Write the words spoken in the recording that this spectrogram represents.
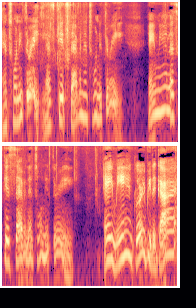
and 23. Let's get 7 and 23. Amen. Let's get 7 and 23. Amen. Glory be to God.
